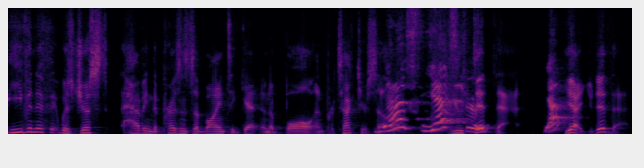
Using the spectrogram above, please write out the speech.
even if it was just having the presence of mind to get in a ball and protect yourself. Yes. Yes. You did that. Yeah. Yeah, you did that.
